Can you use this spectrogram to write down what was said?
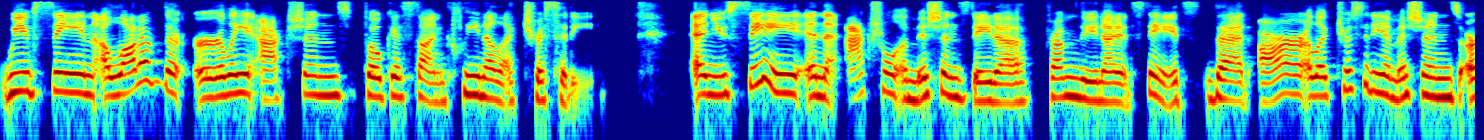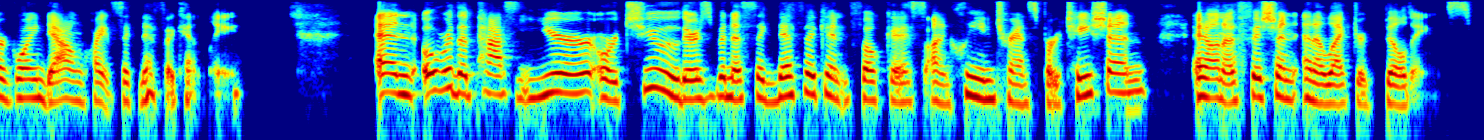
we've seen a lot of the early actions focused on clean electricity. And you see in the actual emissions data from the United States that our electricity emissions are going down quite significantly. And over the past year or two, there's been a significant focus on clean transportation and on efficient and electric buildings.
